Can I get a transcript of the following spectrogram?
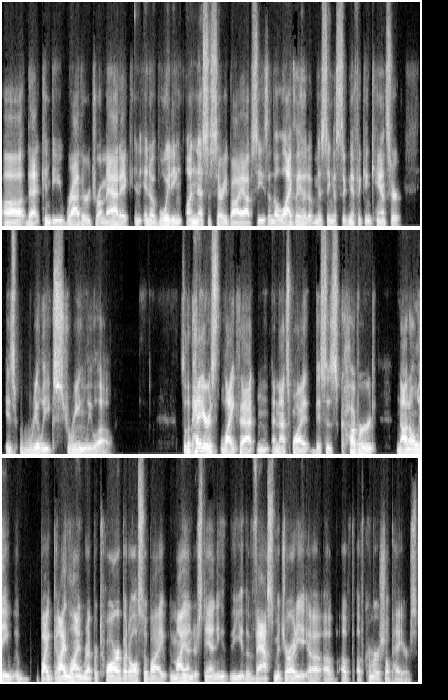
uh, that can be rather dramatic in, in avoiding unnecessary biopsies and the likelihood of missing a significant cancer is really extremely low. So the payers like that, and, and that's why this is covered not only by guideline repertoire, but also by my understanding, the, the vast majority uh, of, of, of commercial payers.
